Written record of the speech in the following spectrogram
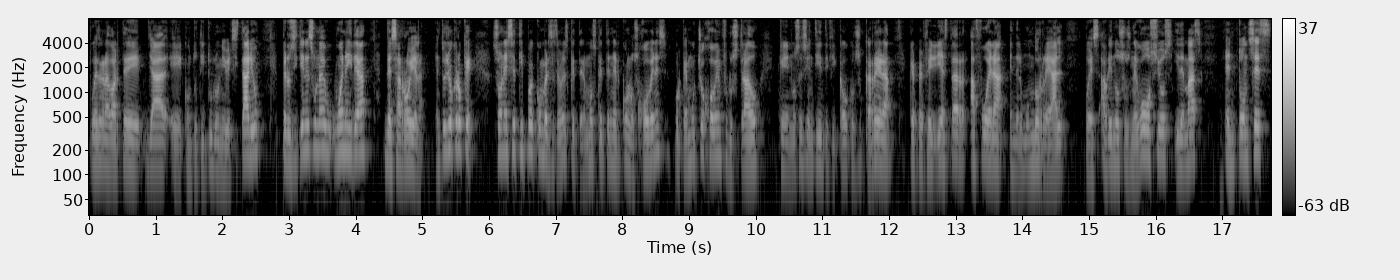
puedes graduarte ya eh, con tu título universitario, pero si tienes una buena idea, desarrollala. Entonces yo creo que son ese tipo de conversaciones que tenemos que tener con los jóvenes, porque hay mucho joven frustrado que no se siente identificado con su carrera, que preferiría estar afuera en el mundo real, pues abriendo sus negocios y demás. Entonces,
